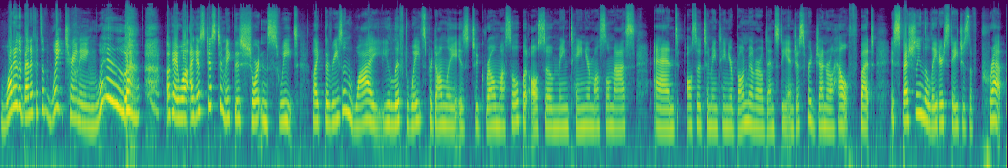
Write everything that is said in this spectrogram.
What are the benefits of weight training? Woo! okay, well, I guess just to make this short and sweet, like the reason why you lift weights predominantly is to grow muscle, but also maintain your muscle mass and also to maintain your bone mineral density and just for general health. But especially in the later stages of prep,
